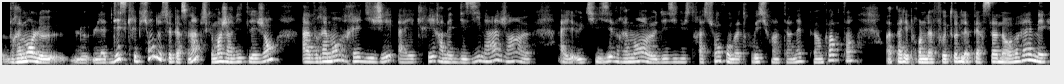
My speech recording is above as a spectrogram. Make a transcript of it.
vraiment le, la description de ce personnage, parce que moi j'invite les gens à vraiment rédiger, à écrire, à mettre des images, hein, euh, à utiliser vraiment euh, des illustrations qu'on va trouver sur Internet, peu importe. Hein. On va pas les prendre la photo de la personne en vrai, mais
